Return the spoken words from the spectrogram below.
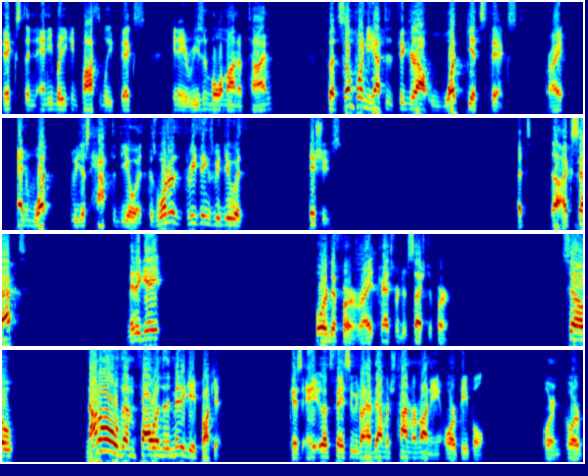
fix than anybody can possibly fix in a reasonable amount of time. So at some point you have to figure out what gets fixed, right? And what we just have to deal with. Because what are the three things we do with issues? Uh, accept, mitigate, or defer, right? Transfer to slash defer. So, not all of them fall into the mitigate bucket. Because let's face it, we don't have that much time or money, or people, or or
